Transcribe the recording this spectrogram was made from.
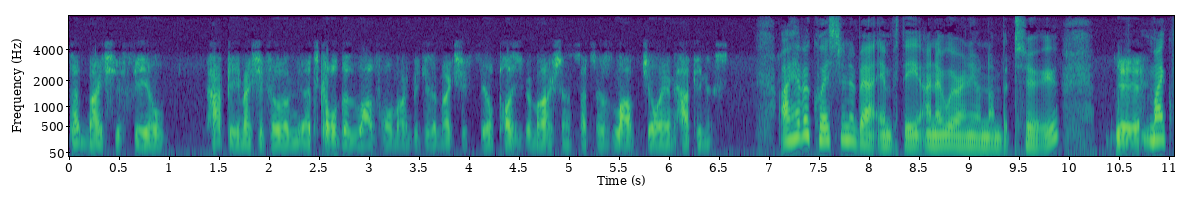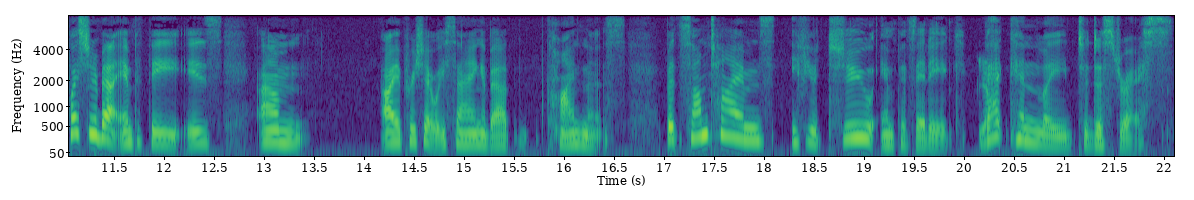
that makes you feel happy. It makes you feel. It's called the love hormone because it makes you feel positive emotions such as love, joy, and happiness. I have a question about empathy. I know we're only on number two. Yeah. yeah. My question about empathy is, um, I appreciate what you're saying about kindness. But sometimes, if you're too empathetic, Yeah. that can lead to distress.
